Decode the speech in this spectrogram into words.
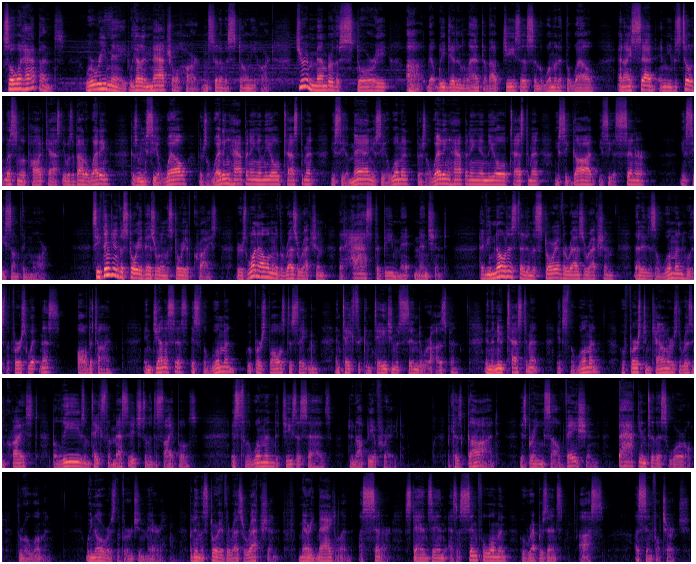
So, what happens We're remade. We got a natural heart instead of a stony heart. Do you remember the story uh, that we did in Lent about Jesus and the woman at the well? And I said, and you can still listen to the podcast, it was about a wedding, because when you see a well, there's a wedding happening in the Old Testament. You see a man, you see a woman, there's a wedding happening in the Old Testament. You see God, you see a sinner, you see something more. See, thinking of the story of Israel and the story of Christ, there's one element of the resurrection that has to be mentioned. Have you noticed that in the story of the resurrection that it is a woman who is the first witness all the time? In Genesis, it's the woman who first falls to Satan and takes the contagion of sin to her husband. In the New Testament, it's the woman who first encounters the risen Christ, believes, and takes the message to the disciples. It's to the woman that Jesus says, Do not be afraid. Because God is bringing salvation back into this world through a woman. We know her as the Virgin Mary. But in the story of the resurrection, Mary Magdalene, a sinner, stands in as a sinful woman who represents us, a sinful church.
